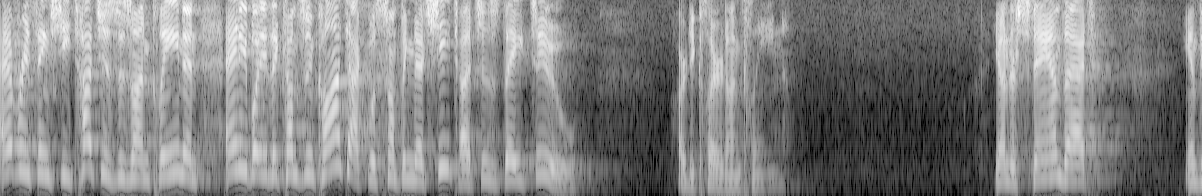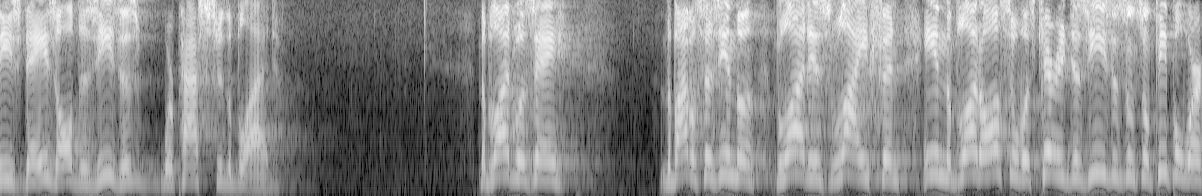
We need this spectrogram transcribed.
everything she touches is unclean and anybody that comes in contact with something that she touches, they too are declared unclean. You understand that in these days all diseases were passed through the blood. The blood was a the Bible says, in the blood is life, and in the blood also was carried diseases, and so people were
